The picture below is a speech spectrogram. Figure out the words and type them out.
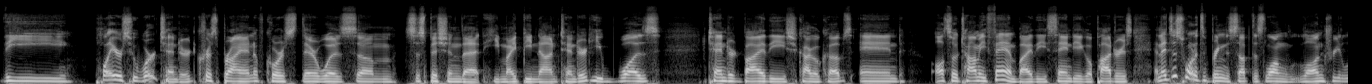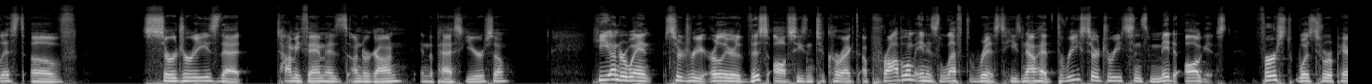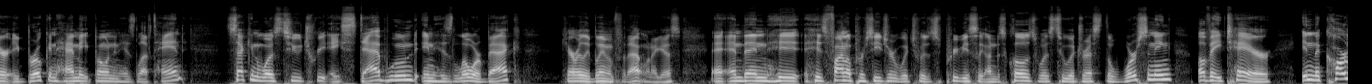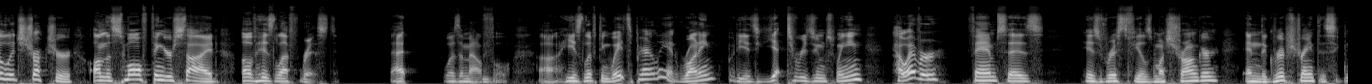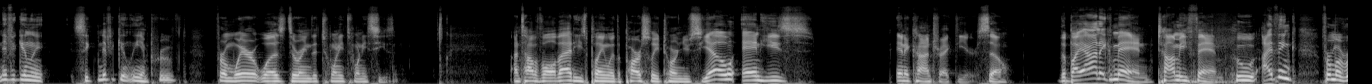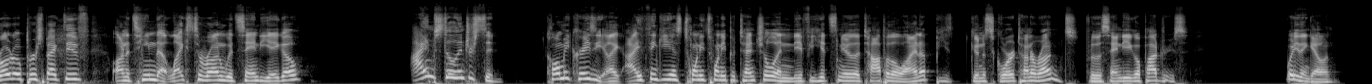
The players who were tendered, Kris Bryant, of course, there was some suspicion that he might be non tendered. He was tendered by the Chicago Cubs and also Tommy Pham by the San Diego Padres. And I just wanted to bring this up this long laundry list of surgeries that Tommy Pham has undergone in the past year or so. He underwent surgery earlier this offseason to correct a problem in his left wrist. He's now had three surgeries since mid August. First was to repair a broken hamate bone in his left hand. Second was to treat a stab wound in his lower back. Can't really blame him for that one, I guess. A- And then his, his final procedure, which was previously undisclosed, was to address the worsening of a tear in the cartilage structure on the small finger side of his left wrist. That was a mouthful. Uh, he is lifting weights apparently and running, but he has yet to resume swinging. However, Pham says his wrist feels much stronger and the grip strength is significantly significantly improved from where it was during the 2020 season. On top of all that, he's playing with a partially torn UCL and he's in a contract year. So the bionic man, Tommy Pham, who I think from a roto perspective on a team that likes to run with San Diego, I'm still interested. Call me crazy. Like I think he has 2020 potential, and if he hits near the top of the lineup, he's gonna score a ton of runs for the San Diego Padres. What do you think, Ellen?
